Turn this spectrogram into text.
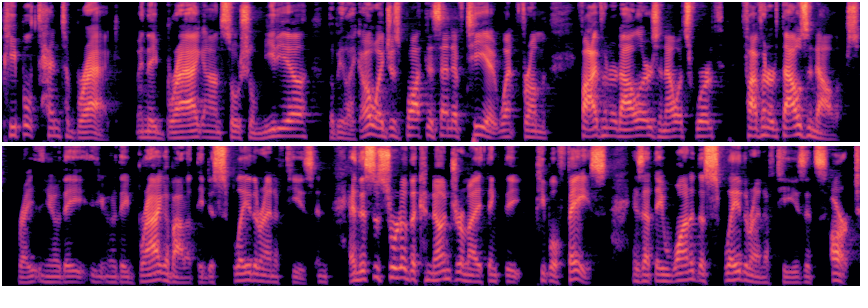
People tend to brag and they brag on social media. They'll be like oh i just bought this nft it went from $500 and now it's worth $500,000, right? You know, they you know they brag about it, they display their NFTs. And and this is sort of the conundrum I think the people face is that they want to display their NFTs. It's art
